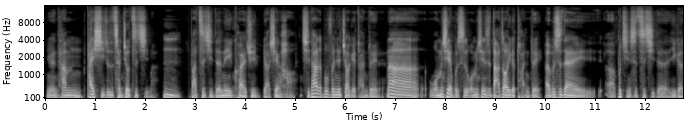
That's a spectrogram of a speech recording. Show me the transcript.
因为他们拍戏就是成就自己嘛，嗯。把自己的那一块去表现好，其他的部分就交给团队了。那我们现在不是，我们现在是打造一个团队，而不是在呃，不仅是自己的一个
